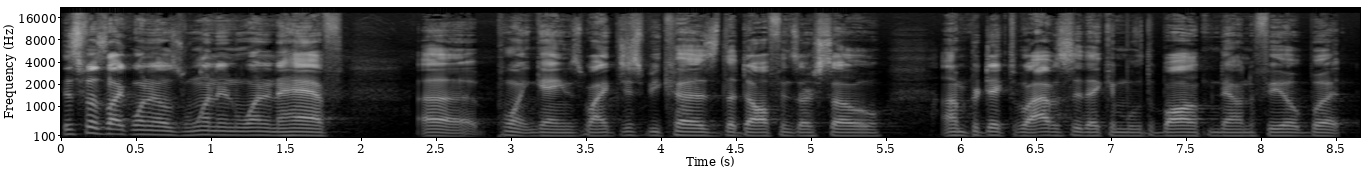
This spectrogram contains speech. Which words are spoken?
This feels like one of those one and one and a half uh, point games, Mike, just because the Dolphins are so unpredictable. Obviously, they can move the ball up and down the field, but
